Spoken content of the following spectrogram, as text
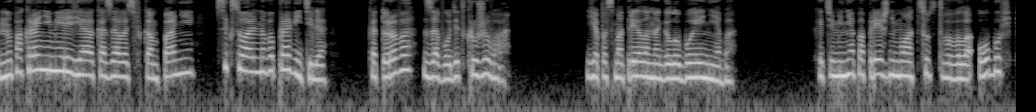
Но, по крайней мере, я оказалась в компании сексуального правителя, которого заводят кружева. Я посмотрела на голубое небо. Хоть у меня по-прежнему отсутствовала обувь,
